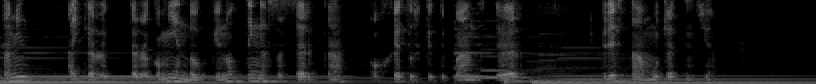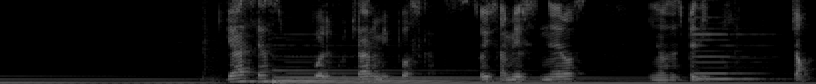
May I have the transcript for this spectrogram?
También te recomiendo que no tengas acerca objetos que te puedan distraer y presta mucha atención. Gracias por escuchar mi podcast. Soy Samir Cisneros y nos despedimos. Chao.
